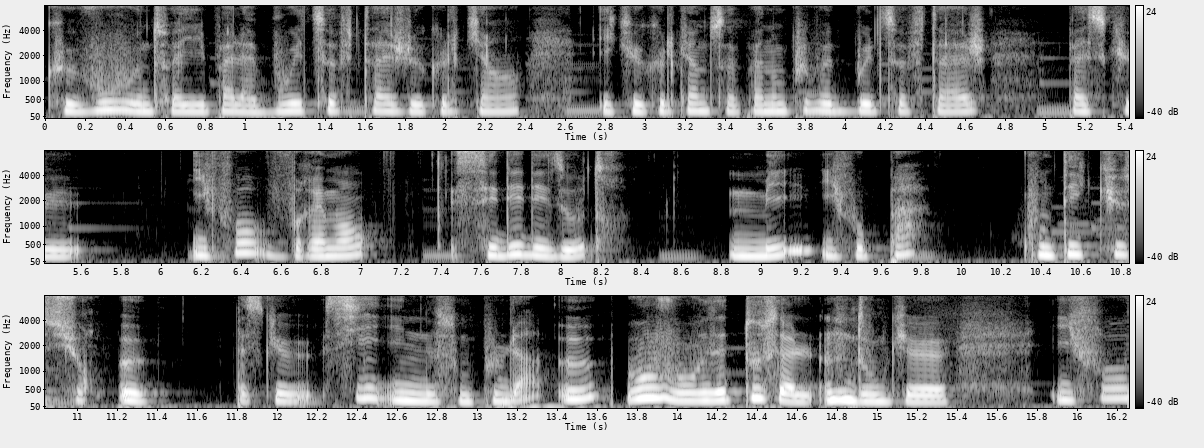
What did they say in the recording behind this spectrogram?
que vous, vous ne soyez pas la bouée de sauvetage de quelqu'un et que quelqu'un ne soit pas non plus votre bouée de sauvetage parce que il faut vraiment s'aider des autres, mais il faut pas compter que sur eux. Parce que si ils ne sont plus là, eux, vous, vous êtes tout seul. Donc euh, il faut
